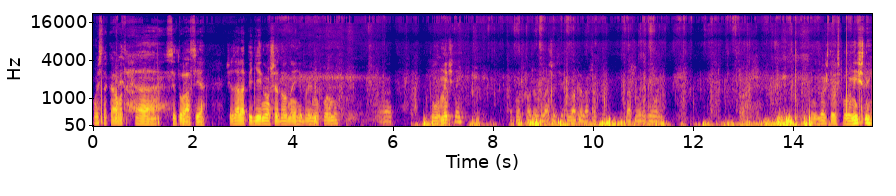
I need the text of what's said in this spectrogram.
Ось така от е, ситуація. Ще зараз підійдемо ще до одної гібридної форми. Е, полуничний. Також теж вже почав світлувати в нашому, в регіоні. Бачите, ось полуничний.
